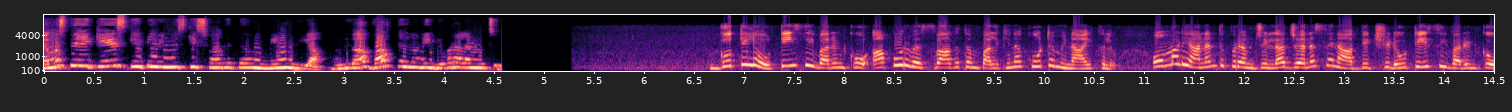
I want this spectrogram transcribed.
నమస్తే కేఎస్కే టీవీ న్యూస్కి స్వాగతం. నేను రియా. ముందుగా వార్తల్లోని వివరాలను గుత్తిలో టీసీ వరుణ్కు అపూర్వ స్వాగతం పలికిన కూటమి నాయకులు. ఉమ్మడి అనంతపురం జిల్లా జనసేన అధ్యక్షుడు టీసీ వరుణ్కు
